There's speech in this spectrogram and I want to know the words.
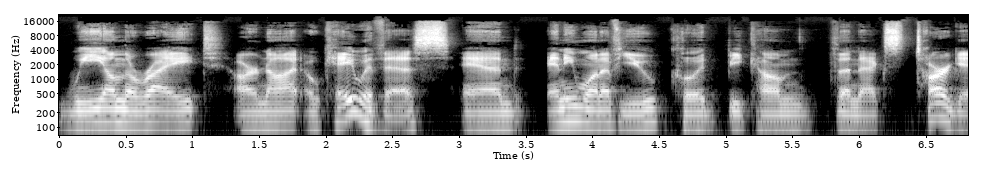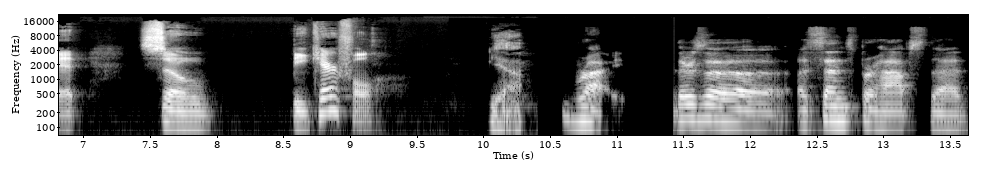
we on the right are not okay with this, and any one of you could become the next target. So be careful. Yeah. Right. There's a, a sense, perhaps, that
